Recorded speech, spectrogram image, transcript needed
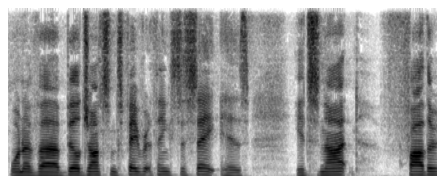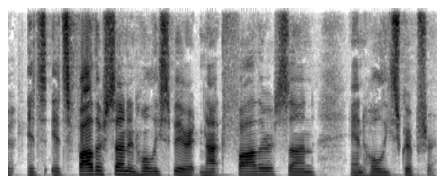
one of uh, Bill Johnson's favorite things to say is, "It's not Father. It's it's Father, Son, and Holy Spirit, not Father, Son, and Holy Scripture."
